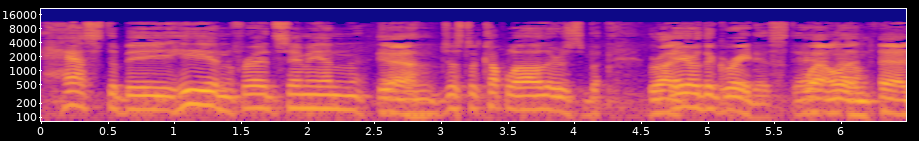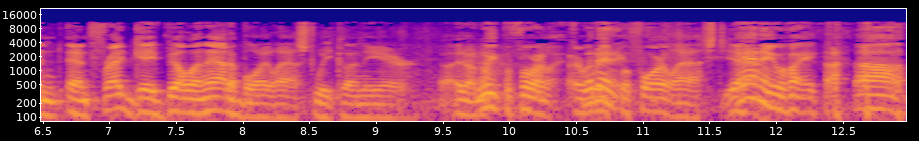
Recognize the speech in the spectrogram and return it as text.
has to be he and Fred Simeone Yeah. and just a couple of others, but Right. they are the greatest. Well, um, and, and and Fred gave Bill an attaboy last week on the air. I don't know. Week before last. Or But week anyway- before last. Yeah. Anyway, uh,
